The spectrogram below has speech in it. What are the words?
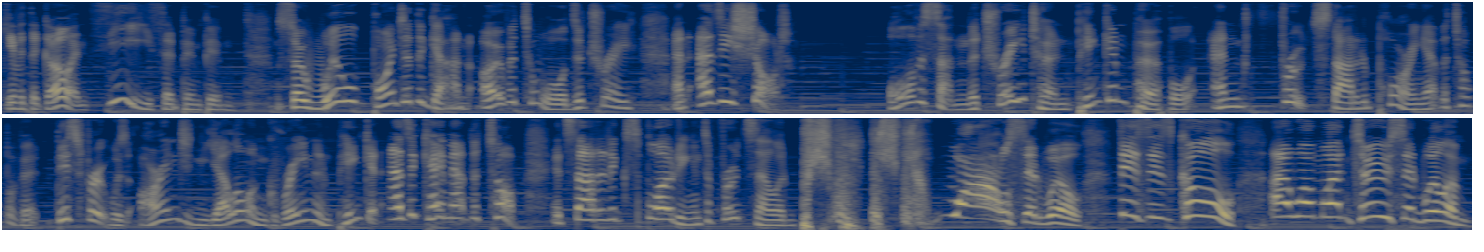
Give it a go and see, said Pim Pim. So Will pointed the gun over towards a tree, and as he shot, all of a sudden the tree turned pink and purple and fruit started pouring out the top of it. This fruit was orange and yellow and green and pink, and as it came out the top, it started exploding into fruit salad. Wow, said Will. This is cool. I want one too, said Willem.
